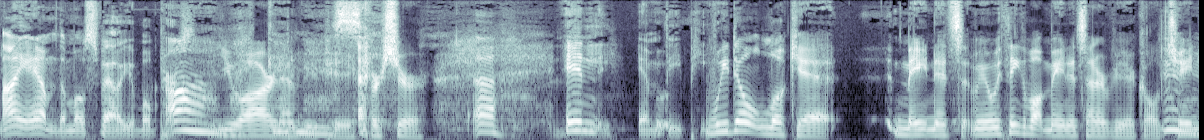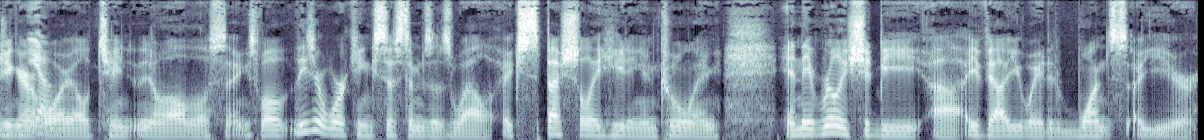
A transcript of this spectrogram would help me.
I am the most valuable person. you are an MVP for sure. The MVP. we don't look at maintenance. I mean, we think about maintenance on our vehicle, changing our yeah. oil, change, you know, all those things. Well, these are working systems as well, especially heating and cooling, and they really should be uh, evaluated once a year,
